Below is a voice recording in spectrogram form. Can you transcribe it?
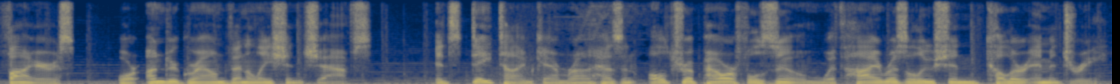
fires, or underground ventilation shafts. Its daytime camera has an ultra-powerful zoom with high-resolution color imagery.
